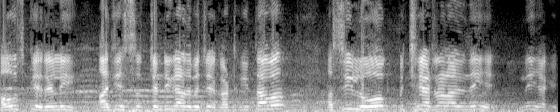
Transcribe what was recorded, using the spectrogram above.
ਹਾਊਸ ਘੇਰਨ ਲਈ ਅੱਜ ਇਸ ਚੰਡੀਗੜ੍ਹ ਦੇ ਵਿੱਚ ਇਕੱਠ ਕੀਤਾ ਵਾ। ਅਸੀਂ ਲੋਕ ਪਿੱਛੇ ਹਟਣ ਵਾਲੇ ਨਹੀਂ ਹੈ, ਨਹੀਂ ਹੈਗੇ।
